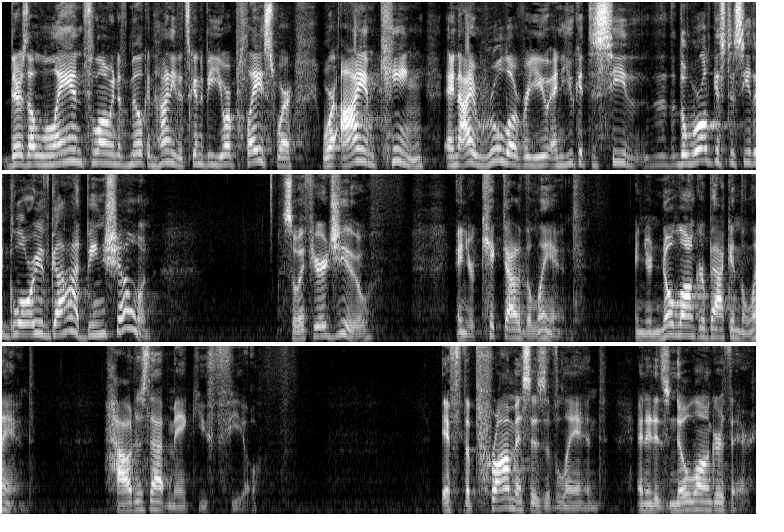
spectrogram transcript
There's a land flowing of milk and honey that's going to be your place where, where I am king and I rule over you, and you get to see, the world gets to see the glory of God being shown. So if you're a Jew and you're kicked out of the land, and you're no longer back in the land, how does that make you feel? If the promise is of land and it is no longer there,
